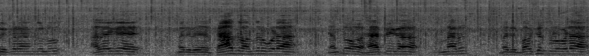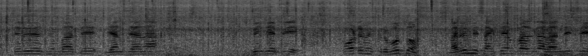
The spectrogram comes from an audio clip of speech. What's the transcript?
వికలాంగులు అలాగే మరి పేదలు అందరూ కూడా ఎంతో హ్యాపీగా ఉన్నారు. మరి భవిష్యత్తులో కూడా తెలుగుదేశం పార్టీ జనసేన బీజేపీ కూటమి ప్రభుత్వం మరిన్ని సంక్షేమ పథకాలు అందించి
